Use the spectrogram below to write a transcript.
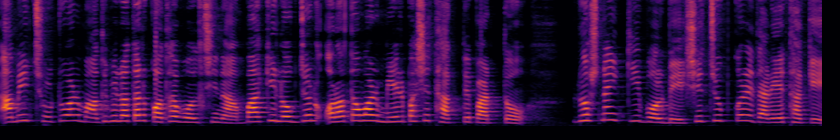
আমি ছোটু আর মাধবীলতার কথা বলছি না, বাকি লোকজন ওরা তো আমার মেয়ের পাশে থাকতে পারতো। রোশনাই, কি বলবে? সে চুপ করে দাঁড়িয়ে থাকে।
